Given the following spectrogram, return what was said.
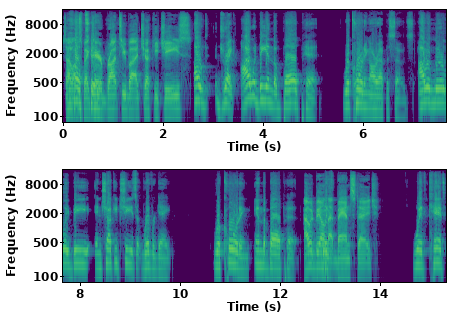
Sideline Oh, Spectator dude. brought to you by Chuck E. Cheese. oh drake i would be in the ball pit recording our episodes i would literally be in chuck e cheese at rivergate recording in the ball pit I would be on With- that band stage. with kids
